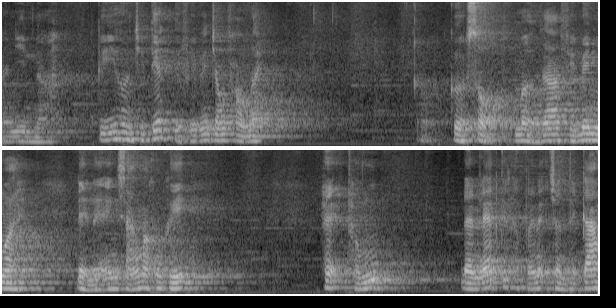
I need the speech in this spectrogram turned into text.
là nhìn uh, kỹ hơn chi tiết từ phía bên trong phòng này. Cửa sổ mở ra phía bên ngoài để lấy ánh sáng và không khí. Hệ thống đèn led kết hợp với lại trần thạch cao.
